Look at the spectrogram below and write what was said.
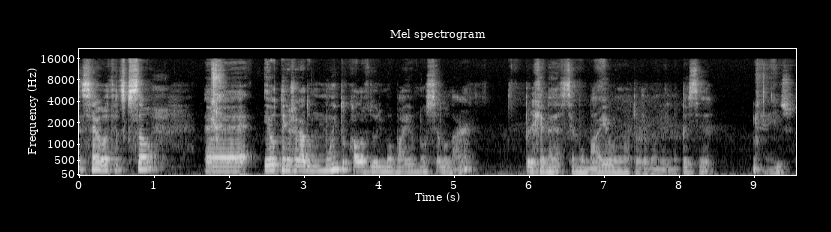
Essa é outra discussão. É, eu tenho jogado muito Call of Duty Mobile no celular. Porque, né, se é mobile, eu não tô jogando ele no PC. É isso.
